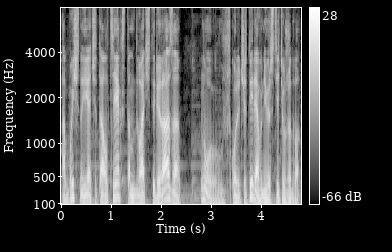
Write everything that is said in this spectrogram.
обычно я читал текст там 2-4 раза, ну, в школе 4, а в университете уже 2.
